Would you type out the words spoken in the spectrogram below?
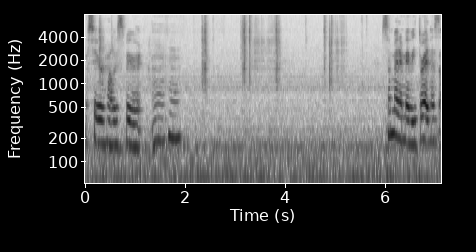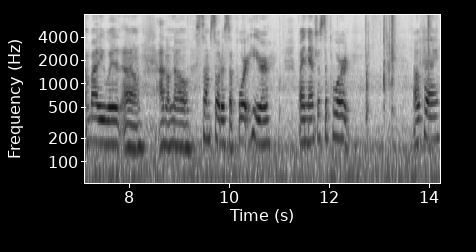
Let's hear Holy Spirit. Mm-hmm. Somebody may be threatening somebody with, um, I don't know, some sort of support here. Financial support. Okay.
